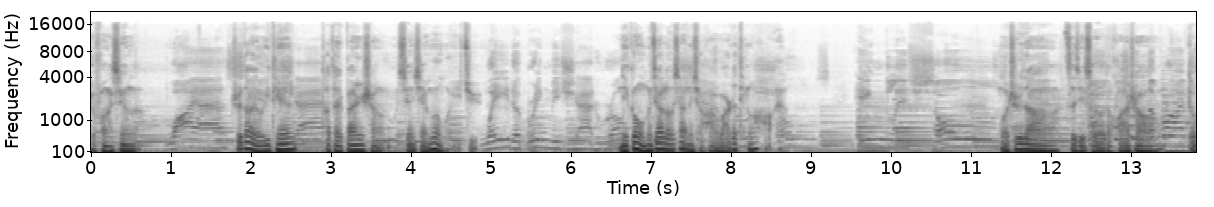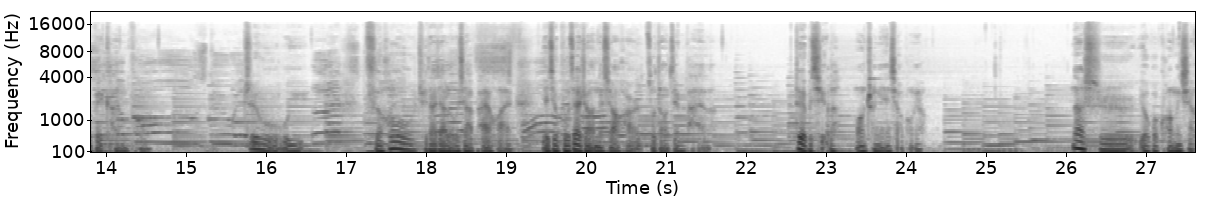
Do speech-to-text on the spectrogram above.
就放心了。直到有一天，他在班上闲闲问我一句：“你跟我们家楼下那小孩玩的挺好呀？”我知道自己所有的花招都被看破，支吾无语。此后去他家楼下徘徊，也就不再找那小孩做挡箭牌了。对不起了，王成岩小朋友。那时有过狂想，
